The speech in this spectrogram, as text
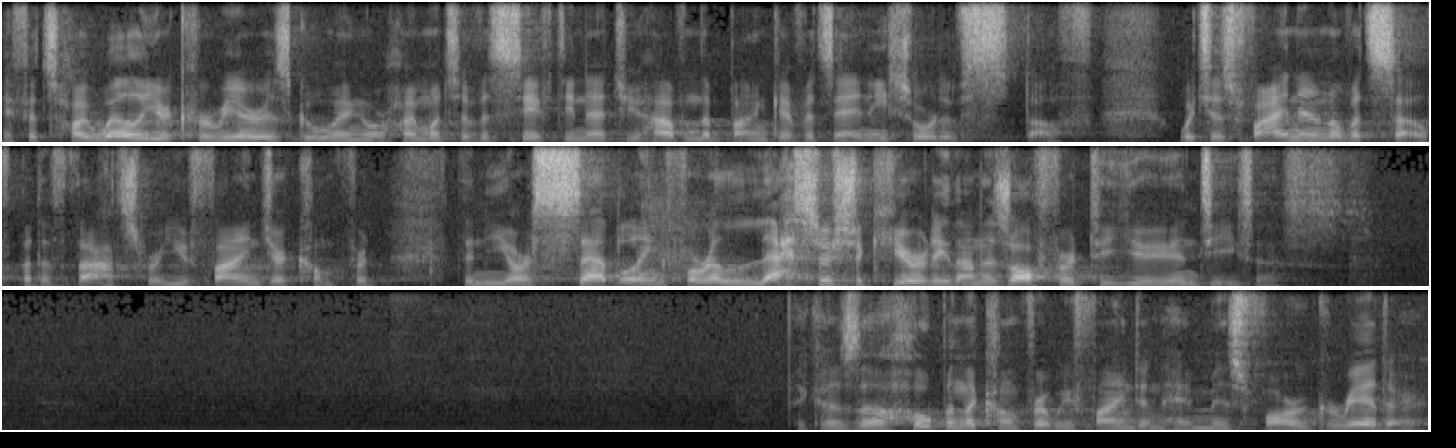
If it's how well your career is going or how much of a safety net you have in the bank, if it's any sort of stuff, which is fine in and of itself, but if that's where you find your comfort, then you are settling for a lesser security than is offered to you in Jesus. Because the hope and the comfort we find in Him is far greater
